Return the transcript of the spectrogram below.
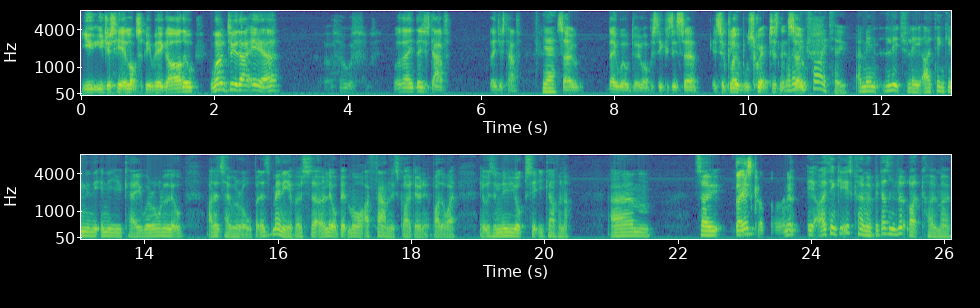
you you just hear lots of people here go, "Oh, they won't do that here." Well, they they just have, they just have. Yeah. So they will do, obviously, because it's a it's a global script, isn't it? Well, so they can try to. I mean, literally, I think in the, in the UK we're all a little. I don't say we're all, but there's many of us that are a little bit more. I found this guy doing it, by the way. It was a New York City governor. Um, so that is cover, isn't it? it, I think it is Cuomo, but it doesn't look like Cuomo.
